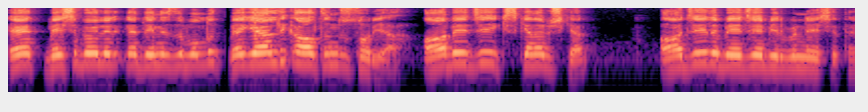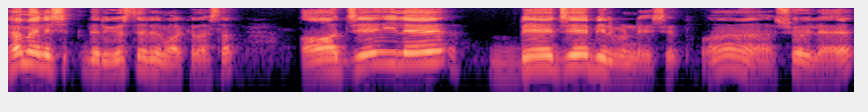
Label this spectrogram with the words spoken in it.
Evet 5'i böylelikle denizli bulduk ve geldik 6. soruya. ABC ikizkenar üçgen. AC ile BC birbirine eşit. Hemen eşitlikleri gösterelim arkadaşlar. AC ile BC birbirine eşit. Ha, şöyle.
